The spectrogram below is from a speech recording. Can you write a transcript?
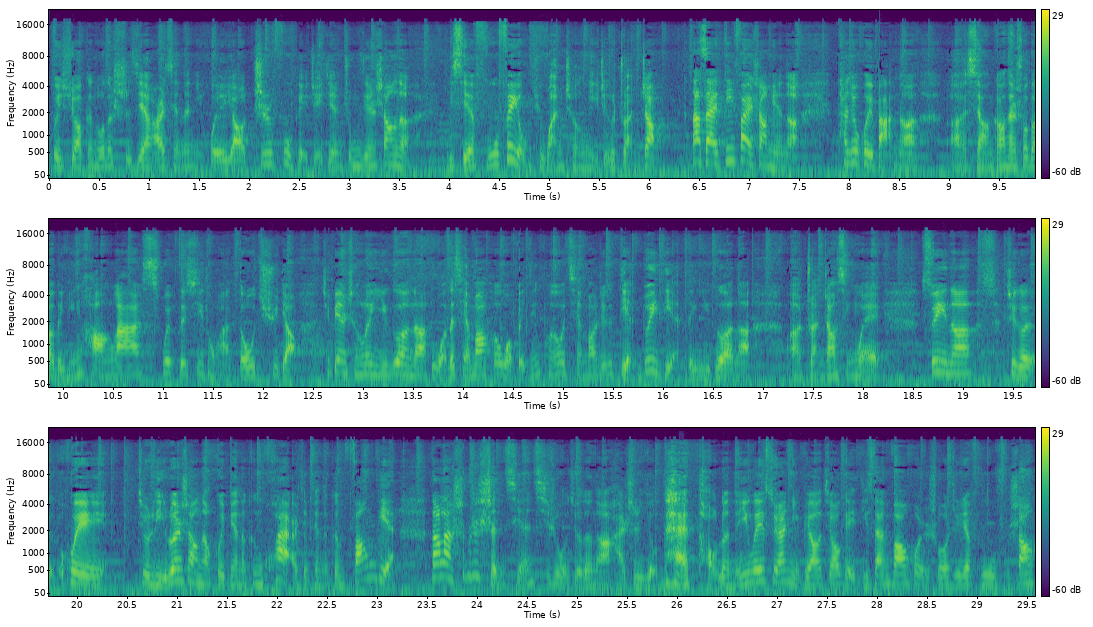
会需要更多的时间，而且呢，你会要支付给这间中间商呢一些服务费用去完成你这个转账。那在 DeFi 上面呢，它就会把呢，呃，像刚才说到的银行啦、Swift 系统啊都去掉，就变成了一个呢，我的钱包和我北京朋友钱包这个点对点的一个呢，呃，转账行为。所以呢，这个会就理论上呢会变得更快，而且变得更方便。当然了，是不是省钱？其实我觉得呢还是有待讨论的，因为虽然你不要交给第三方或者说这些服务商。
